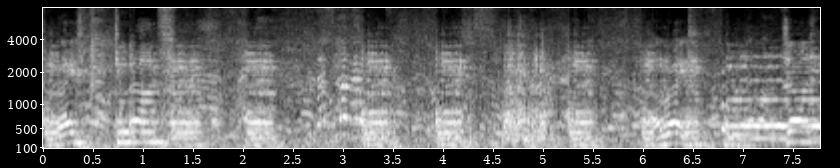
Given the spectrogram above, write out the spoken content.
Right, two rounds. All right, John.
